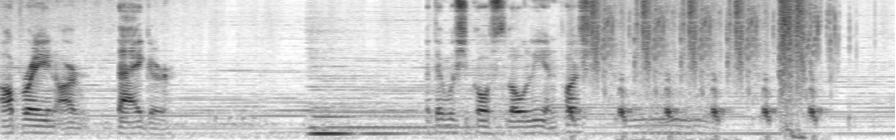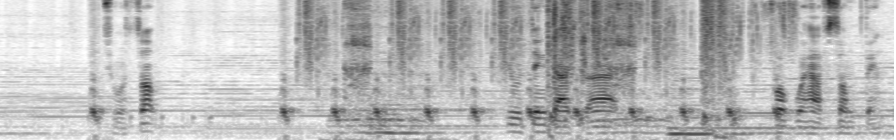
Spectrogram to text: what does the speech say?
operating our dagger. I think we should go slowly and push. See what's up. You would think that that book will have something.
